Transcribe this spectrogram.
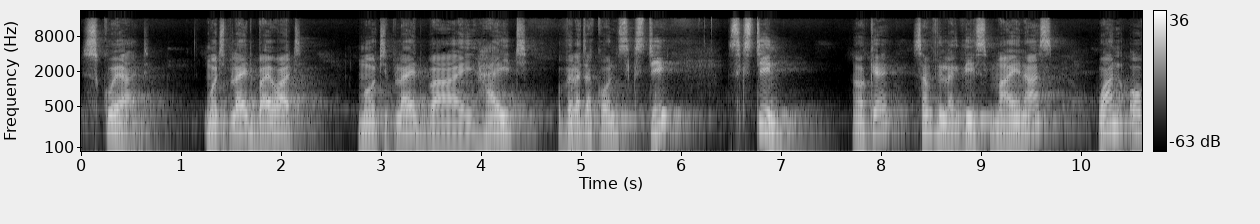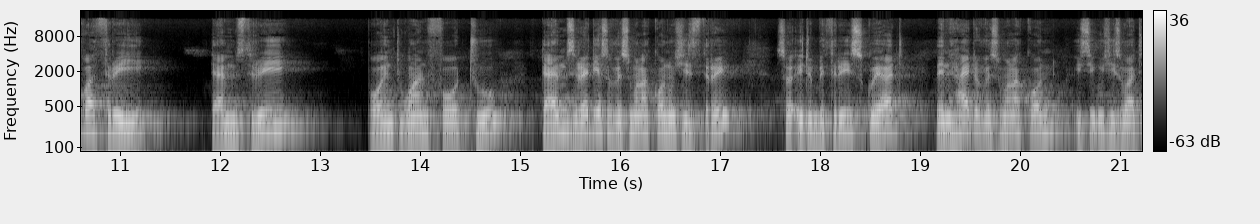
squared. Multiplied by what? Multiplied by height of the larger cone 60 16 okay? Something like this. Minus 1 over 3 times 3.142 times radius of the smaller cone which is 3 so it will be 3 squared. Then height of the smaller cone which is what?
